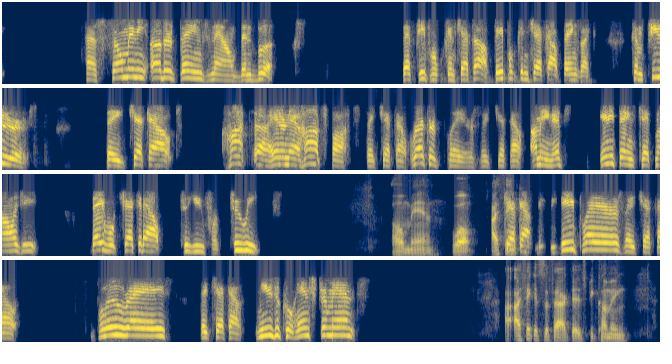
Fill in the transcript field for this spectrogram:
has so many other things now than books that people can check out. People can check out things like computers. They check out hot uh, internet hotspots. They check out record players. They check out. I mean, it's anything technology. They will check it out to you for two weeks. Oh man. Well, I think check out DVD players. They check out Blu-rays. They check out musical instruments. I I think it's the fact that it's becoming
